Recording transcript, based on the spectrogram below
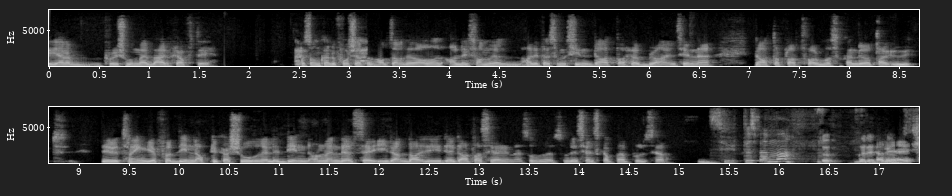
gjøre produksjonen mer bærekraftig. Og Sånn kan du fortsette med alt sammen. Alle sammen har dette som sin datahubra, sin dataplattform, og så kan du da ta ut det du trenger fra din applikasjon eller din anvendelse i, den, i de dataseriene som, som det selskapet produserer. Superspennende. Så forretnings,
